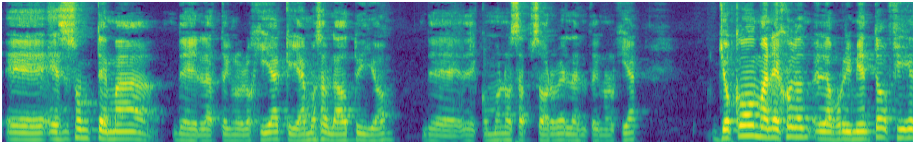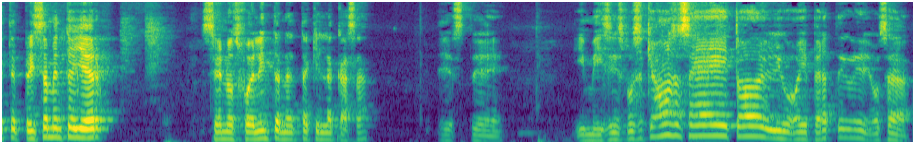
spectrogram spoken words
eh, ese es un tema de la tecnología que ya hemos hablado tú y yo. de, cómo nos absorbe la tecnología. Yo como manejo el, aburrimiento, fíjate, precisamente ayer se nos fue el internet aquí en la casa. Este, y me dice mi ¿qué vamos a hacer? Y todo. Y le digo, oye, espérate, güey. O sea,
